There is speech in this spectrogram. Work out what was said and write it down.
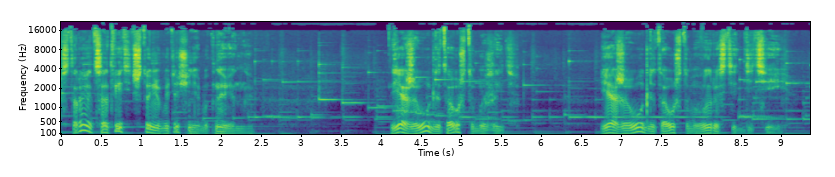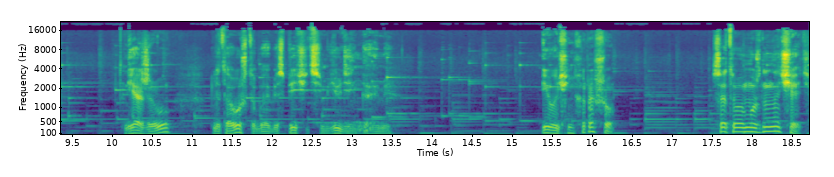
старается ответить что-нибудь очень обыкновенное. Я живу для того, чтобы жить. Я живу для того, чтобы вырастить детей. Я живу для того, чтобы обеспечить семью деньгами. И очень хорошо. С этого можно начать.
